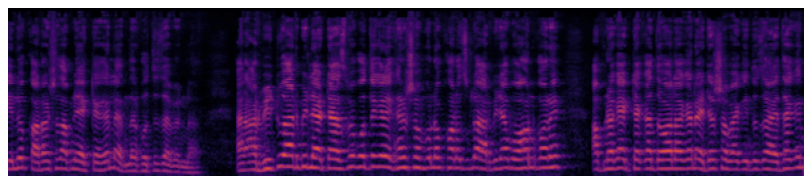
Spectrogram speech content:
গেলেও কারোর সাথে আপনি এক টাকা লেনদেন করতে যাবেন না। আর আরবি টু আরবি ট্রান্সফার করতে গেলে এখানে সম্পূর্ণ খরচগুলো আরবিরা বহন করে। আপনাকে এক টাকা দেওয়া লাগে না, এটা সবাই কিন্তু জানে থাকেন।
